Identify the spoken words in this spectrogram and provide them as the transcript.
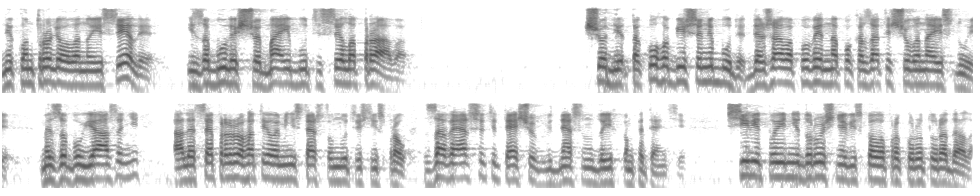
неконтрольованої сили і забули, що має бути сила права. Що такого більше не буде. Держава повинна показати, що вона існує. Ми зобов'язані, але це прерогатива Міністерства внутрішніх справ завершити те, що віднесено до їх компетенції. Всі відповідні доручення військова прокуратура дала.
